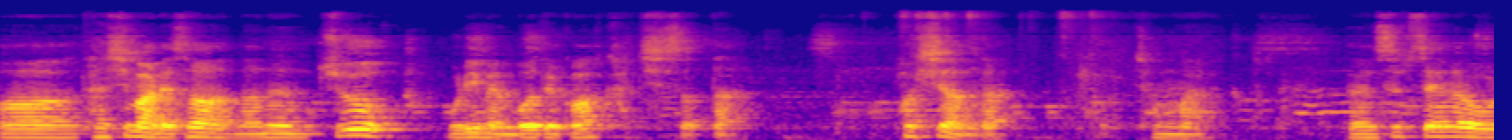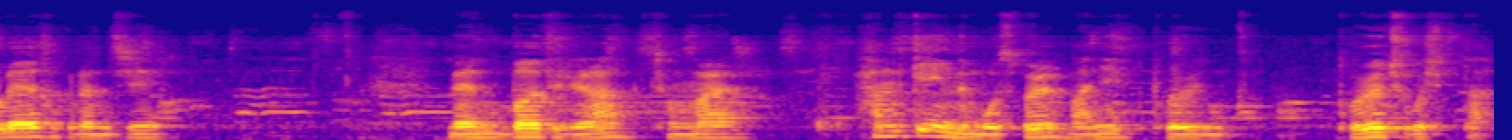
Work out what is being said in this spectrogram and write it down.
어, 다시 말해서 나는 쭉 우리 멤버들과 같이 있었다. 확신한다. 정말. 연습생을 오래 해서 그런지 멤버들이랑 정말 함께 있는 모습을 많이 보여, 보여주고 싶다.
